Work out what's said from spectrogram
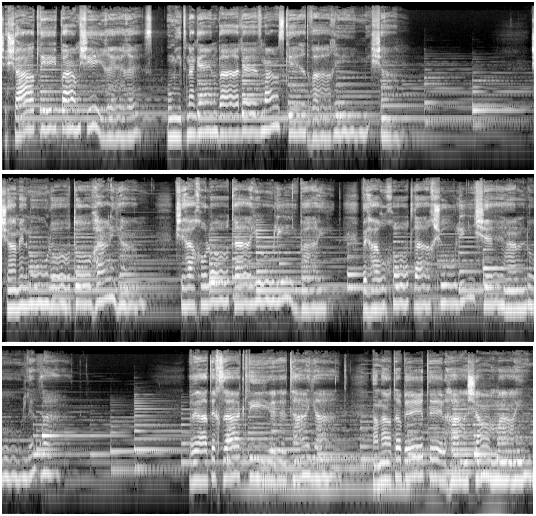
ששרת לי פעם שיר ארז ומתנגן בלב מזכיר דברים משם. שם אל מול אותו הים כשהחולות היו לי בית והרוחות לחשו לי שאני לא לבד. ואת החזקת לי את היד, אמרת בתל השמיים,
